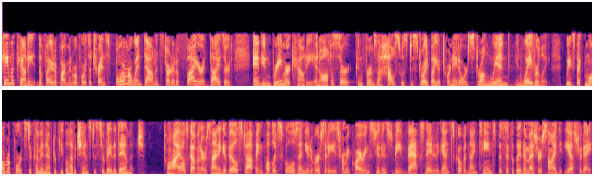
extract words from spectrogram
Tama County, the fire department reports a transformer went down and started a fire at Dysart. And in Bremer County, an officer confirms a house was destroyed by a tornado or strong wind in Waverly. We expect more reports to come in after people have a chance to survey the damage. Ohio's governor is signing a bill stopping public schools and universities from requiring students to be vaccinated against COVID 19, specifically the measure signed yesterday,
